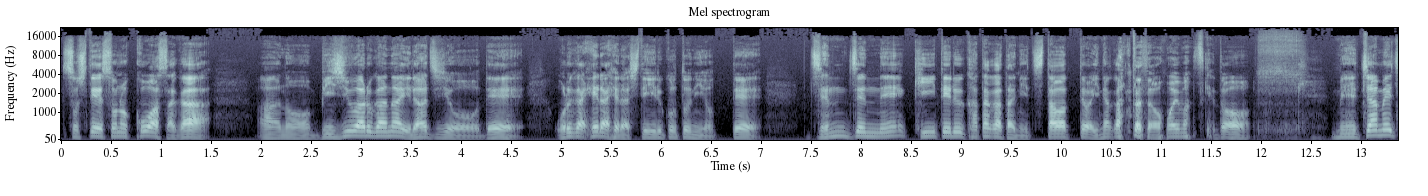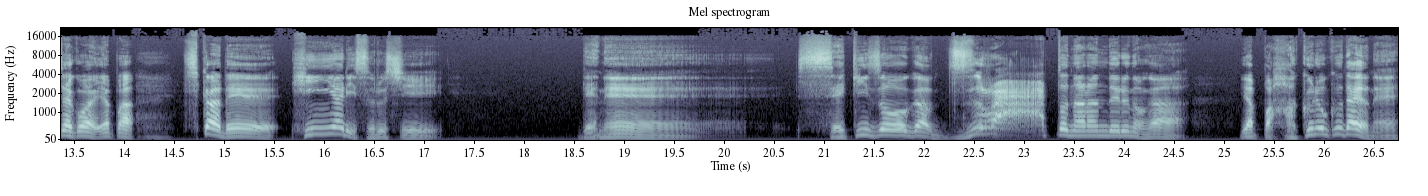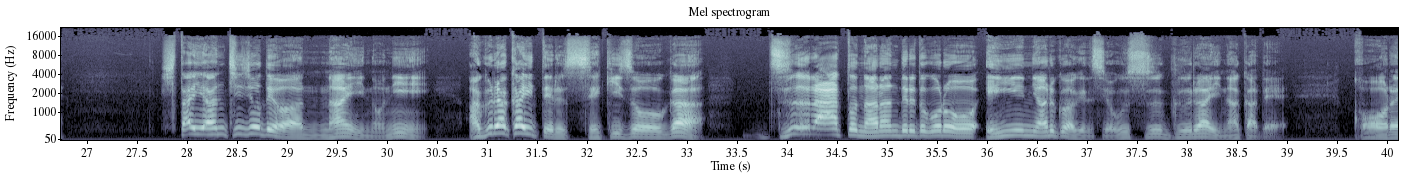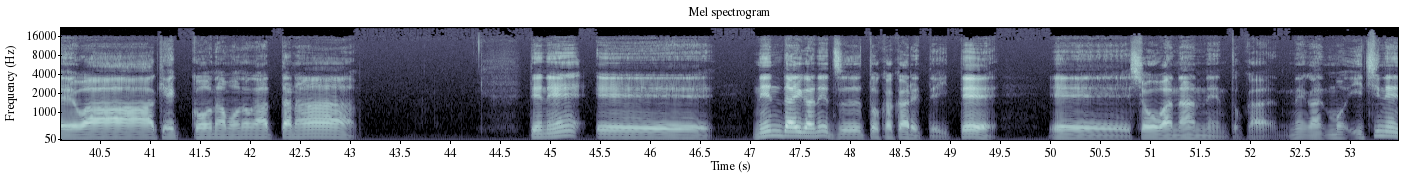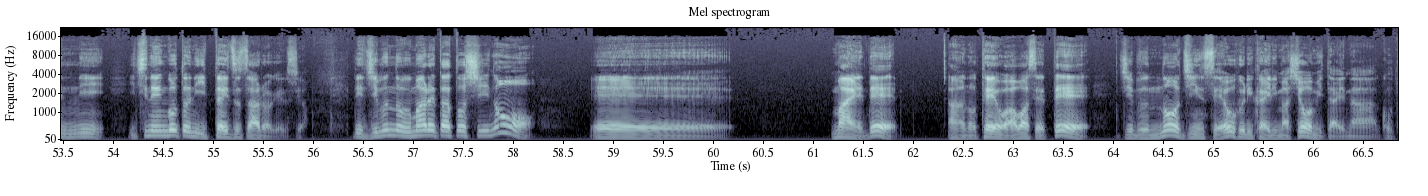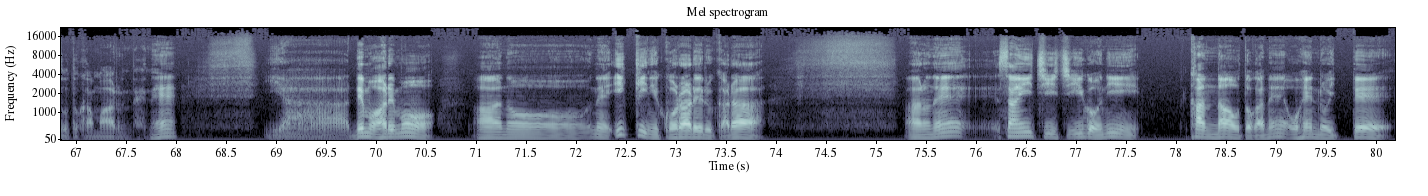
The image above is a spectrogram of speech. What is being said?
そしてその怖さがあのビジュアルがないラジオで俺がヘラヘラしていることによって全然ね聞いてる方々に伝わってはいなかったとは思いますけどめちゃめちゃ怖いやっぱ地下でひんやりするしでね石像がずらーっと並んでるのがやっぱ迫力だよね。死体安置所ではないのにあぐらかいてる石像がずらっと並んでるところを延々に歩くわけですよ薄暗い中で。これは結構なものがあったなでね、えー、年代がねずっと書かれていて、えー、昭和何年とか、ね、がもう1年に1年ごとに1体ずつあるわけですよ。で自分の生まれた年の、えー、前であの手を合わせて自分の人生を振り返りましょうみたいなこととかもあるんだよね。いやでもあれもあのー、ね一気に来られるからあのね311以後に菅直人がねお遍路行って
